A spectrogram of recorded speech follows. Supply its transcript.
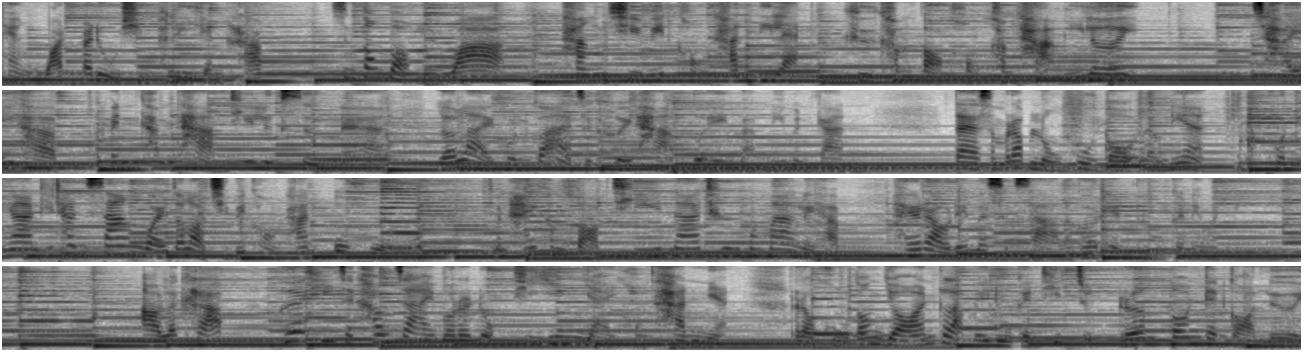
แห่งวัดประดู่ชิมพลีกันครับ ซึ่งต้องบอกเลยว่าทั้งชีวิตของท่านนี่แหละ คือคำตอบของคำถามนี้เลย ใช่ครับ เป็นคำถามที่ลึกซึ้งนะคะแล้วหลายคนก็อาจจะเคยถามตัวเองแบบนี้เหมือนกัน แต่สำหรับหลวงปู่โตะแล้วเนี่ยผลงานที่ท่านสร้างไว้ตลอดชีวิตของท่านโอ้โหมันให้คำตอบที่น่าทึ่งมากๆเลยครับ ให้เราได้มาศึกษาแล้วก็เรียน ละครับ เพื่อที่จะเข้าใจมรดกที่ยิ่งใหญ่ของท่านเนี่ย เราคงต้องย้อนกลับไปดูกันที่จุดเริ่มต้นกันก่อนเลย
